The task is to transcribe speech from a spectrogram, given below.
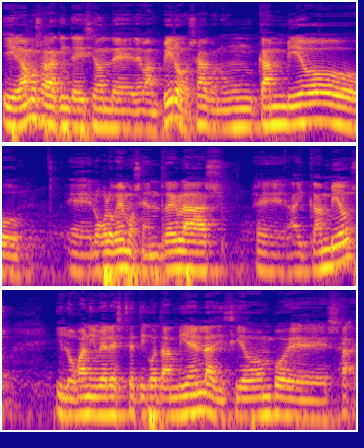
Y llegamos a la quinta edición de, de Vampiro, o sea, con un cambio, eh, luego lo vemos en reglas, eh, hay cambios, y luego a nivel estético también, la edición pues a,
